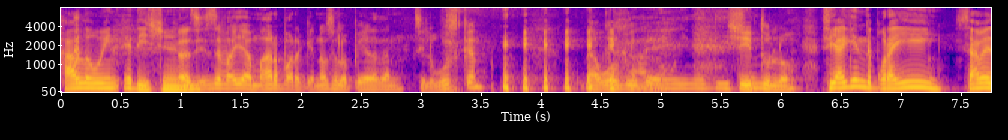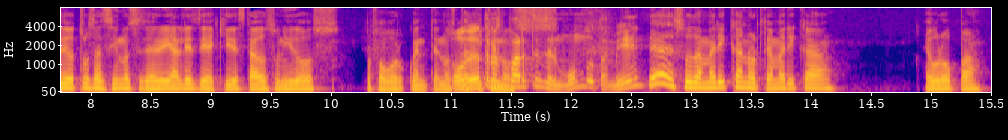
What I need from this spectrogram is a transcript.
Halloween Edition. Así se va a llamar para que no se lo pierdan. Si lo buscan, that will be Halloween the Edition. título. Si alguien de por ahí sabe de otros asesinos seriales de aquí de Estados Unidos, por favor cuéntenos. O de otras partes del mundo también. Ya, de Sudamérica, Norteamérica, Europa,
